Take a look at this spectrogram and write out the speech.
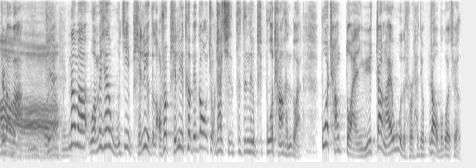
知道吧？哦频那么我们现在五 G 频率老说频率特别高，就是它其它它那个波长很短，波长短于障碍物的时候，它就绕不过去了。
